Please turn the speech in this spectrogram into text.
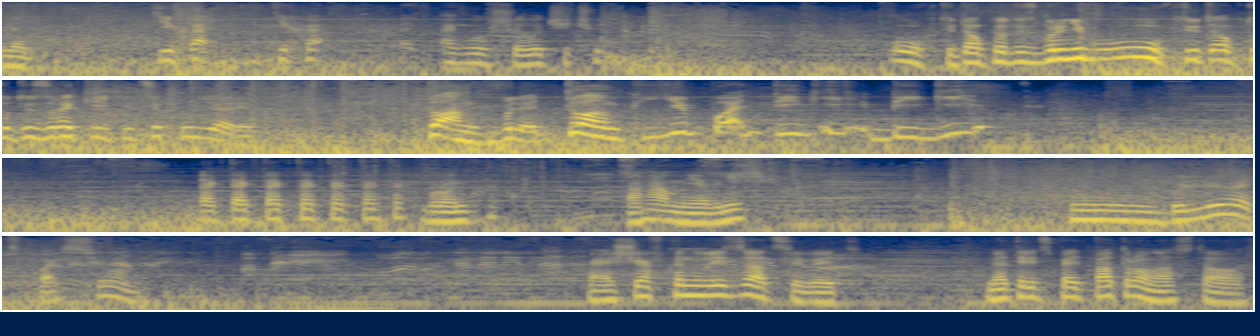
Блядь. Тихо, тихо. Оглушило чуть-чуть. Ух ты, там кто-то из брони... Ух ты, там кто-то из ракетницы хуярит. Танк, блядь, танк, ебать, беги, беги. Так, так, так, так, так, так, так, броньку. Ага, мне вниз. У, блядь, спасен. Конечно, я в канализации ведь. У меня 35 патронов осталось.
